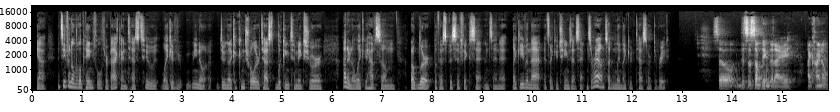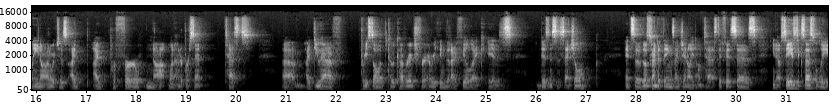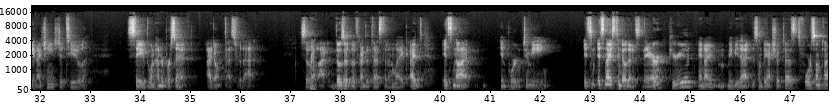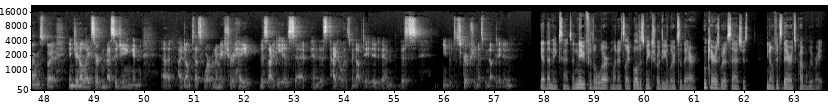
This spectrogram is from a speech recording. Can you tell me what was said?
Yeah, it's even a little painful for backend tests too. Like if you're, you know, doing like a controller test, looking to make sure, I don't know, like you have some alert with a specific sentence in it. Like even that, it's like you change that sentence around, suddenly like your tests start to break. So this is something that I I kind of lean on, which is I I prefer not 100% tests. Um, I do have pretty solid code coverage for everything that I feel like is business essential. And so those kind of things I generally don't test. If it says, you know, saved successfully and I changed it to saved 100%, I don't test for that. So right. I, those are the kinds of tests that I'm like, I, it's not important to me. It's, it's nice to know that it's there, period. And I maybe that is something I should test for sometimes, but in general, like certain messaging and uh, I don't test for it, but I make sure, hey, this ID is set and this title has been updated and this you know description has been updated. Yeah, that makes sense. And maybe for the alert one, it's like, well, just make sure the alerts are there. Who cares what it says? Just, you know, if it's there, it's probably right.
